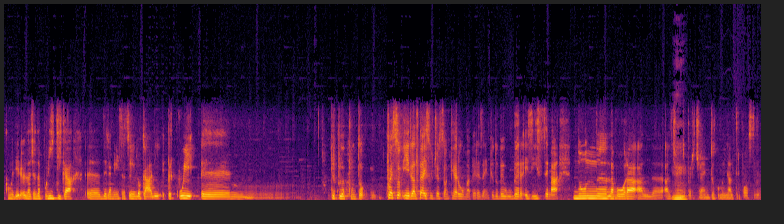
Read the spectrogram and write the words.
come dire, l'agenda politica eh, delle amministrazioni locali e per cui, ehm, per cui appunto questo in realtà è successo anche a Roma per esempio dove Uber esiste ma non lavora al, al 100% mm. come in altri posti del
